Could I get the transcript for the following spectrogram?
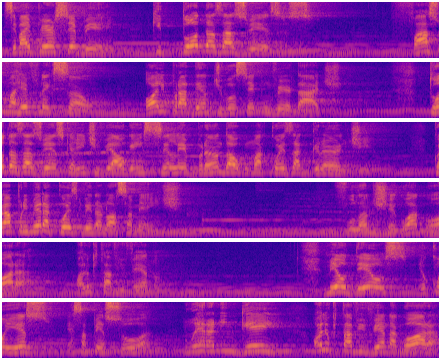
Você vai perceber que todas as vezes, faça uma reflexão, olhe para dentro de você com verdade. Todas as vezes que a gente vê alguém celebrando alguma coisa grande, qual é a primeira coisa que vem na nossa mente? Fulano chegou agora, olha o que está vivendo. Meu Deus, eu conheço essa pessoa, não era ninguém, olha o que está vivendo agora.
